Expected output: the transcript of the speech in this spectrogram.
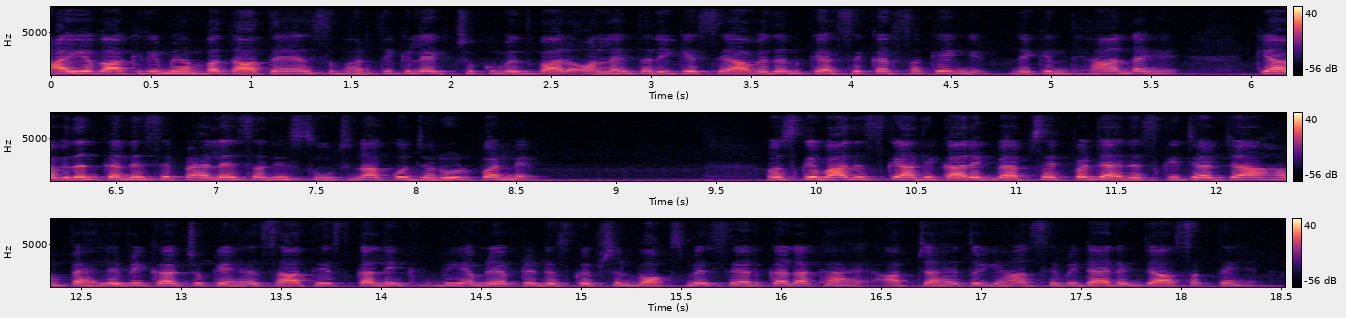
आइए अब आखिरी में हम बताते हैं इस भर्ती के लिए इच्छुक उम्मीदवार ऑनलाइन तरीके से आवेदन कैसे कर सकेंगे। लेकिन ध्यान रहे कि आवेदन करने से पहले इस अधिसूचना को ज़रूर पढ़ लें। उसके बाद इसके आधिकारिक वेबसाइट पर जाए, जिसकी चर्चा हम पहले भी कर चुके हैं। साथ ही इसका लिंक भी हमने अपने डिस्क्रिप्शन बॉक्स में शेयर कर रखा है। आप चाहे तो यहाँ से भी डायरेक्ट जा सकते हैं।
